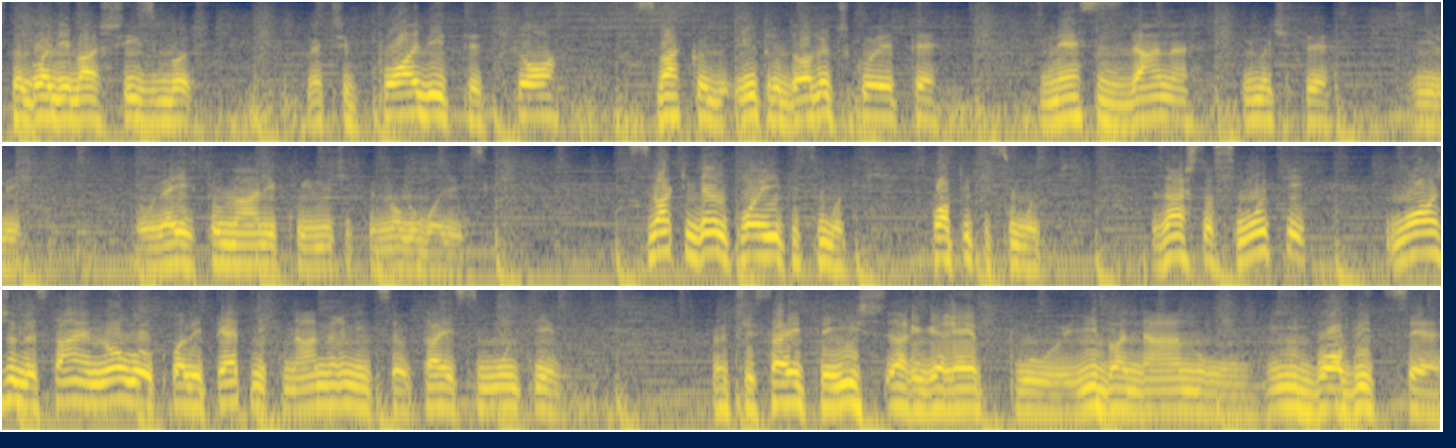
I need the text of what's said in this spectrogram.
šta god je vaš izbor. Znači, pojedite to, svako jutro doručkujete, mjesec dana imat ćete, ili uvedite tu naviku, imat ćete mnogo bolje ishranu. Svaki dan pojedite smuti, popite smuti. Zašto smuti? Može da stane mnogo kvalitetnih namirnica u taj smuti. Znači stavite i šargarepu, i bananu, i bobice,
